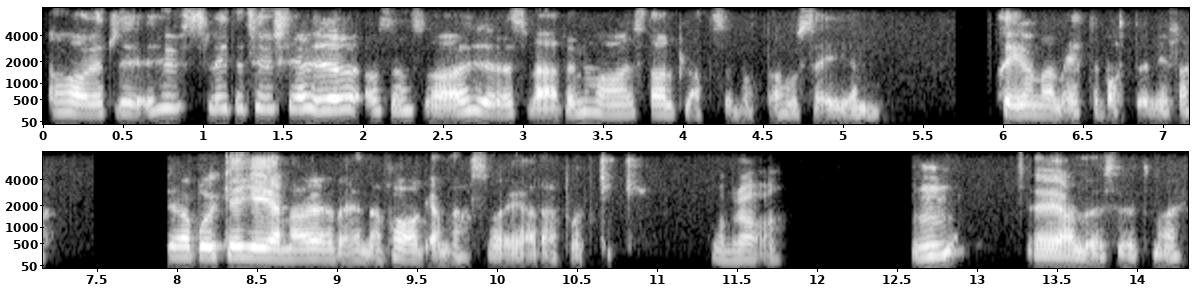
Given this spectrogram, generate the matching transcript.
har ett hus, litet hus jag hyr och sen så har hyresvärden har stallplatser borta hos sig en 300 meter bort ungefär. Jag brukar gena över en av hagarna så är jag där på ett kick. Vad bra. Mm, det är alldeles utmärkt.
